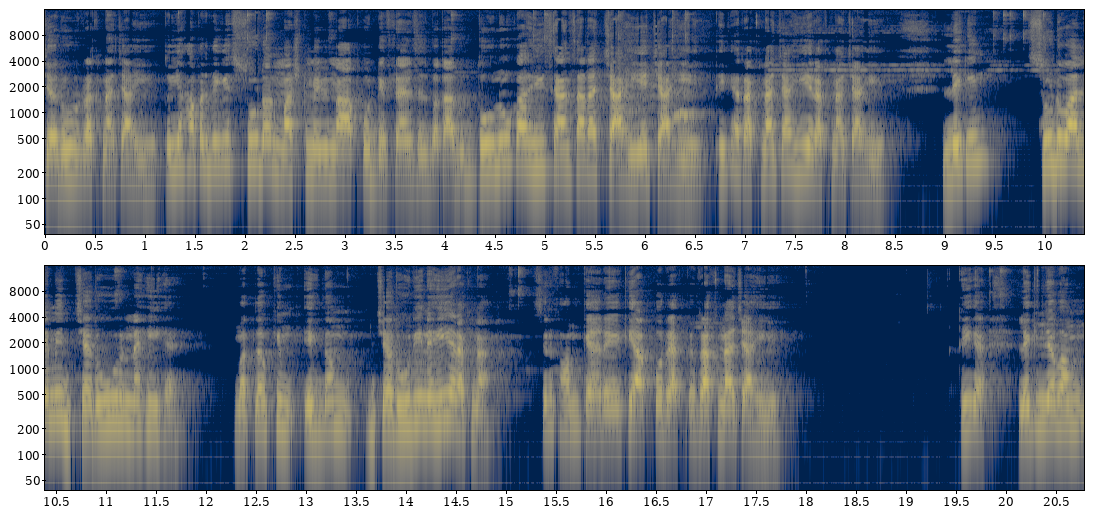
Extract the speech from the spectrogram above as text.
ज़रूर रखना चाहिए। तो यहाँ पर देखिए शुड और मस्ट में भी मैं आपको डिफरेंसेस बता दूँ। दोनों का ही सेंस आ रहा चाहिए चाहिए। ठीक है? रखना चाहिए रखना चाहिए। लेकिन शुड वाले में ज़रूर नहीं है। मतलब कि एकदम ज़रूरी नहीं है रखना। सिर्फ़ हम कह रहे हैं कि आपको रख, रखना चाहिए। ठीक है? लेकिन जब हम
